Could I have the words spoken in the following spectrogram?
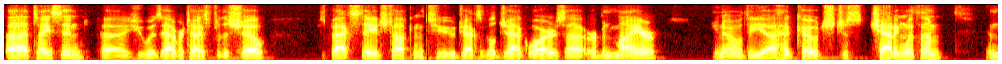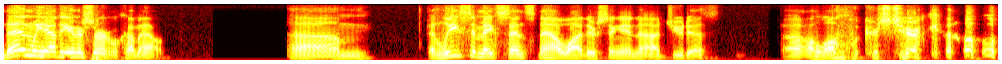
uh, Tyson, uh, who was advertised for the show. He's backstage talking to Jacksonville Jaguars uh, Urban Meyer, you know, the uh, head coach, just chatting with him. And then we had the inner circle come out. Um, at least it makes sense now why they're singing uh, Judas uh, along with Chris Jericho.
